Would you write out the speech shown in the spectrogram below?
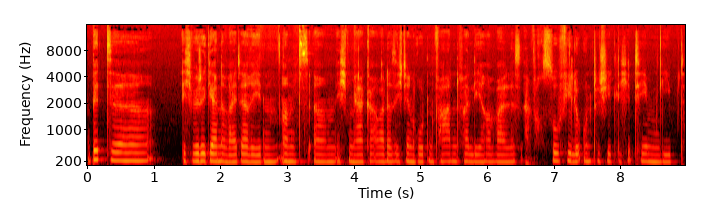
Bitte, ich würde gerne weiterreden und ähm, ich merke aber, dass ich den roten Faden verliere, weil es einfach so viele unterschiedliche Themen gibt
